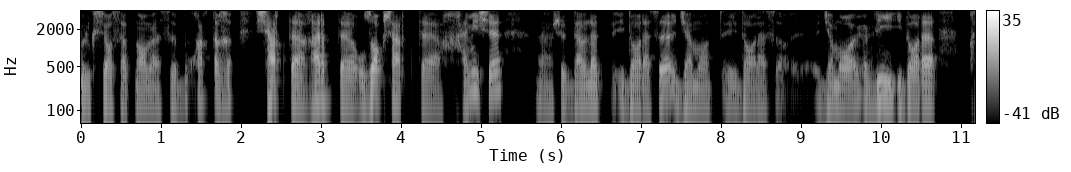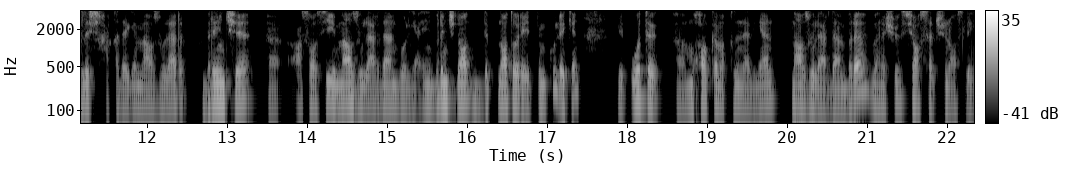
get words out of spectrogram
mulk siyosatnomasi bu haqda sharqda g'arbda uzoq sharqda hamisha shu davlat idorasi jamoat idorasi jamoaviy idora qilish haqidagi mavzular birinchi asosiy mavzulardan bo'lgan. Endi birinchi deb noto'g'ri aytdimku lekin o'ta muhokama qilinadigan mavzulardan biri mana shu siyosatshunoslik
